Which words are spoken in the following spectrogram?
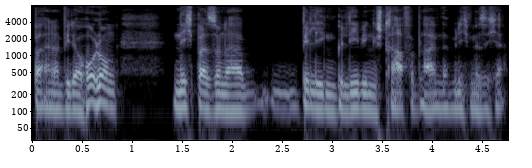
bei einer Wiederholung nicht bei so einer billigen, beliebigen Strafe bleiben, da bin ich mir sicher.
